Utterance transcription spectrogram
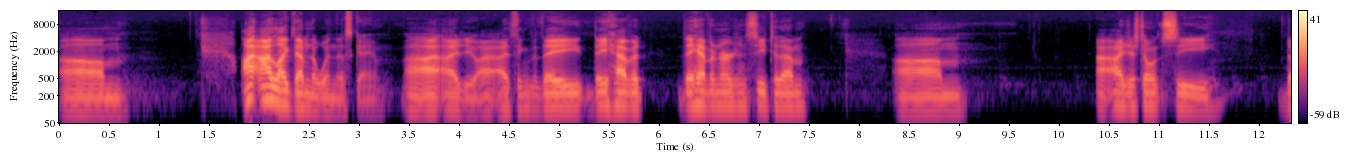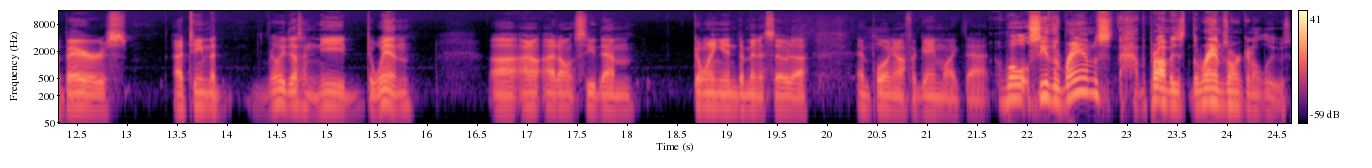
Um, I, I like them to win this game. Uh, I, I do. I, I think that they they have it. They have an urgency to them. Um, I, I just don't see the Bears, a team that really doesn't need to win. Uh, I don't. I don't see them going into Minnesota and pulling off a game like that. Well, see, the Rams. The problem is the Rams aren't going to lose.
